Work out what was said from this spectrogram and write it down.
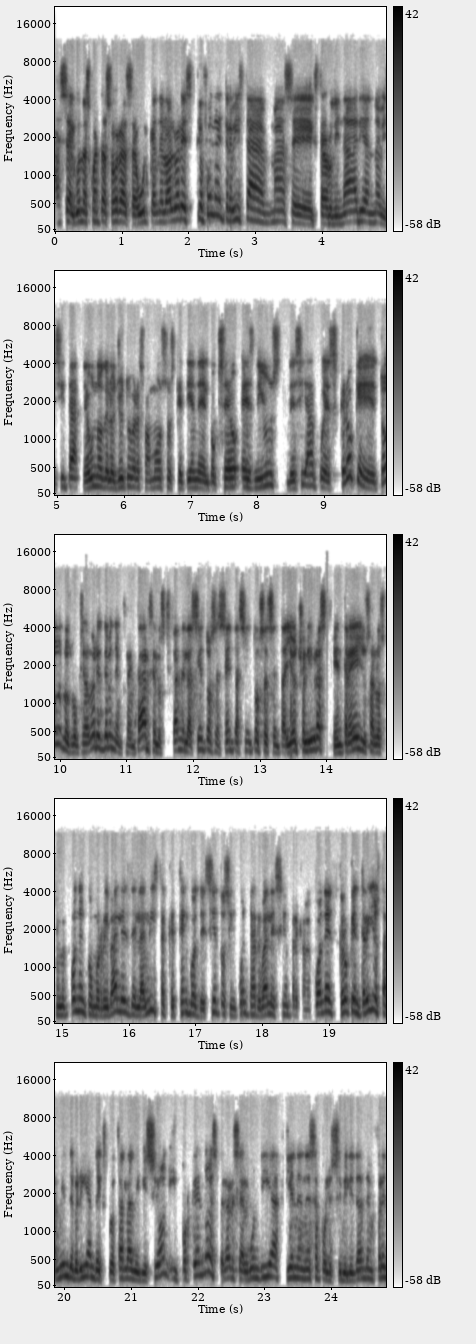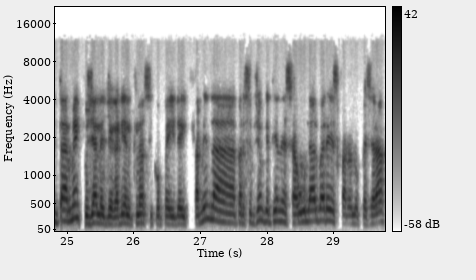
hace algunas cuantas horas Saúl Canelo Álvarez, que fue una entrevista más eh, extraordinaria, una visita de uno de los youtubers famosos que tiene el boxeo, es News, decía, pues creo que todos los boxeadores deben enfrentarse, los que están en las 160, 168 libras, entre ellos a los que me ponen como rivales de la lista que tengo de 150 rivales siempre que me ponen. Creo que entre ellos también deberían de explotar la división y por qué no esperar si algún día tienen esa posibilidad de enfrentarme, pues ya les llegaría el clásico payday. También la percepción que tiene Saúl Álvarez para lo que será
